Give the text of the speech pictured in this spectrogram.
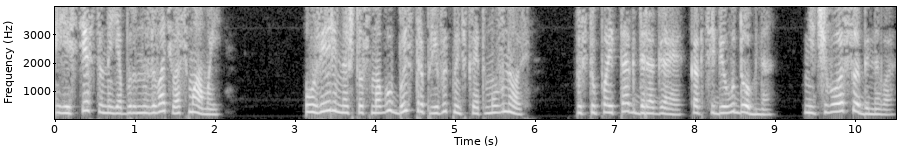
Естественно, я буду называть вас мамой. Уверена, что смогу быстро привыкнуть к этому вновь. Поступай так, дорогая, как тебе удобно. Ничего особенного.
